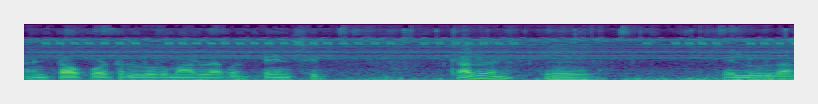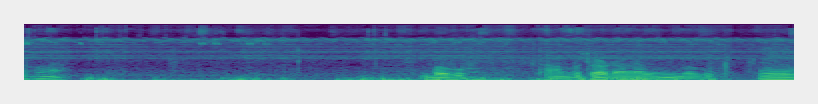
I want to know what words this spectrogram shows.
आणि टॉप वॉटर लूर मारला आपण पेन्सिल चालू आहे ना हम्म, हे लूर दाखव ना बघू थांबू थोडा वेळ अजून बघू हम्म.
